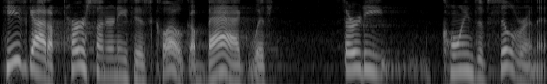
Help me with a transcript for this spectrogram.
He's got a purse underneath his cloak, a bag with 30 coins of silver in it.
